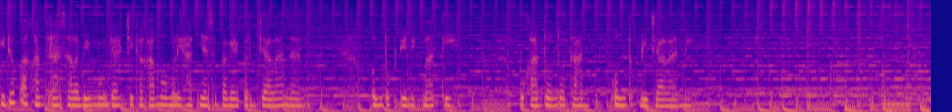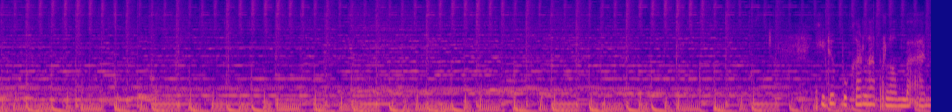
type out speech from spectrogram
Hidup akan terasa lebih mudah jika kamu melihatnya sebagai perjalanan untuk dinikmati, bukan tuntutan untuk dijalani. Hidup bukanlah perlombaan,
